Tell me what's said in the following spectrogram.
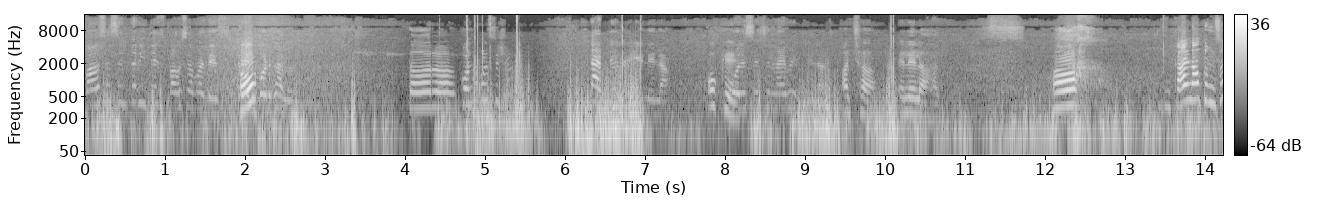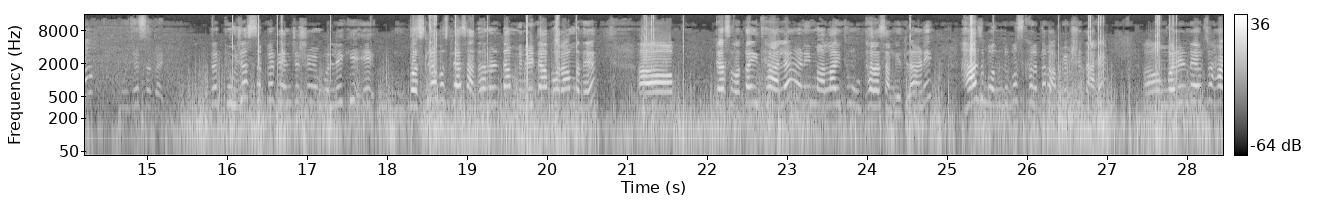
पाऊस असेल तर इथेच पावसामध्येच. हो? रेनकोट घालून. तर अं, कोणतं पोलीस स्टेशन नाही गेलेला ओके पोलीस स्टेशन नाही भेटलेला. अच्छा एलेला आहात. काय नाव तुमचं? पूजा सकट. तर पूजा सकट यांच्याशी मी बोलले की एक बसल्या बसल्या साधारणतः मिनिटाभरामध्ये अं, त्या स्वतः इथे आल्या आणि मला इथून उठायला सांगितलं. आणि हाच बंदोबस्त खरं तर अपेक्षित आहे. अं, मरीन ड्राईव्हचा हा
